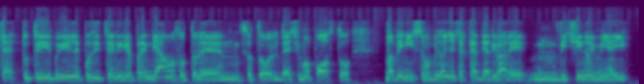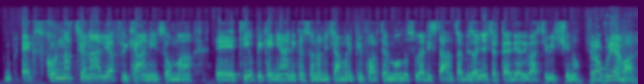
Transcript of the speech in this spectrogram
cioè, tutte le posizioni che prendiamo sotto, le, sotto il decimo posto va benissimo, bisogna cercare di arrivare mh, vicino ai miei ex connazionali africani, insomma, etiopi, keniani che sono diciamo i più forti al mondo sulla distanza, bisogna cercare di arrivarci vicino. Ce lo auguriamo,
